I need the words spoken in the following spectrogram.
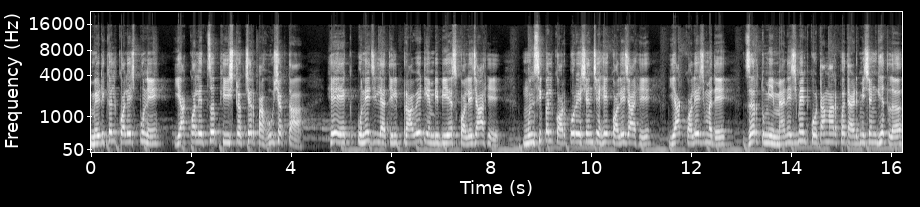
मेडिकल कॉलेज पुणे या कॉलेजचं फी स्ट्रक्चर पाहू शकता. हे एक पुणे जिल्ह्यातील private M B B S college आहे. म्युन्सिपल कॉर्पोरेशनचे हे कॉलेज आहे. या कॉलेजमध्ये जर तुम्ही मॅनेजमेंट कोटामार्फत ॲडमिशन घेतलं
